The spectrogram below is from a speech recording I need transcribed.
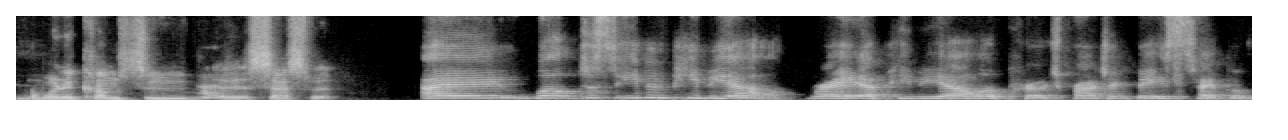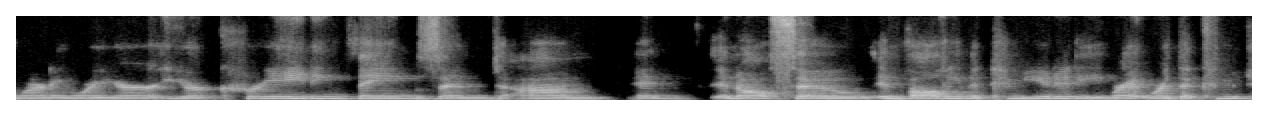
when it comes to assessment. I well, just even PBL, right? A PBL approach, project-based type of learning, where you're you're creating things and um, and and also involving the community, right? Where the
